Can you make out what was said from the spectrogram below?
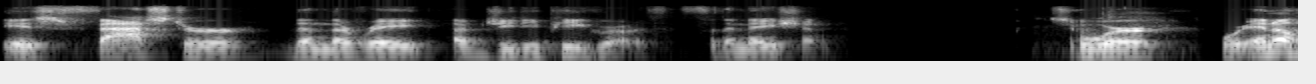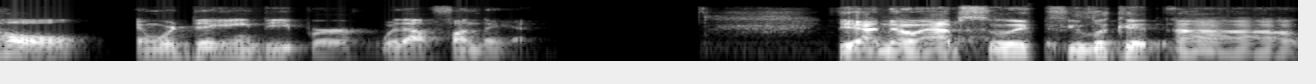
is faster than the rate of GDP growth for the nation. So we're we're in a hole and we're digging deeper without funding it. Yeah, no, absolutely. If you look at uh,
